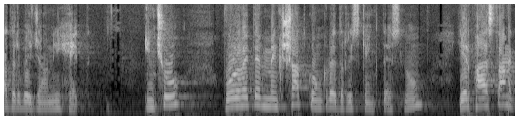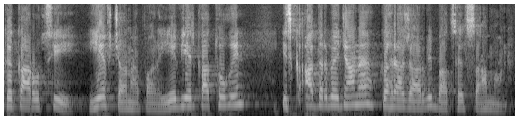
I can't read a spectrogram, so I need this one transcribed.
Ադրբեջանի հետ։ Ինչու՞, որովհետև մենք շատ կոնկրետ ռիսկ ենք տեսնում, երբ Հայաստանը կկառուցի եւ ճանապարհը, եւ երկաթուղին, իսկ Ադրբեջանը կհրաժարվի բացել սահմանը։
